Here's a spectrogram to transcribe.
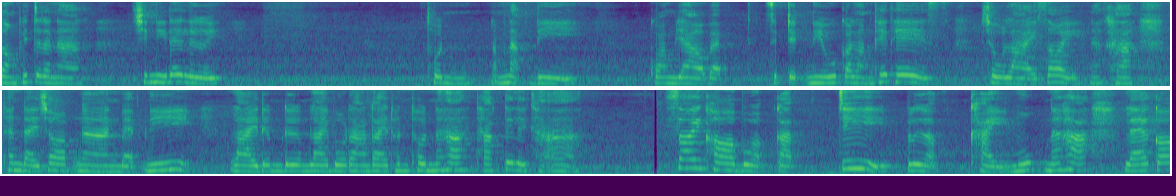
ลองพิจารณาชิ้นนี้ได้เลย ทนน้ำหนักดี ความยาวแบบ 17 นิ้วกำลังเท่ๆ โชว์ลายสร้อยนะคะ ท่านใดชอบงานแบบนี้ ลายเดิมๆ ลายโบราณลายทนๆนะคะ ทักได้เลยค่ะสร้อยคอบวกกับจี้เปลือก ไข่มุกนะคะ แล้วก็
